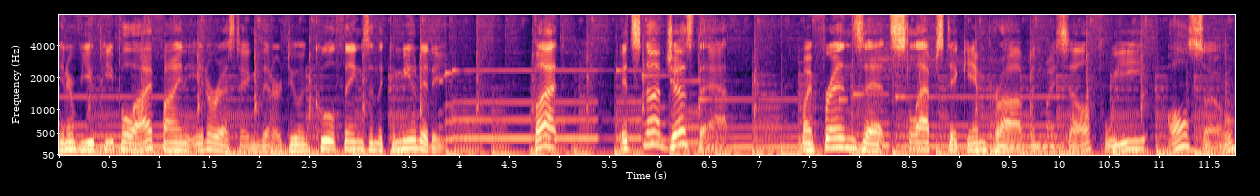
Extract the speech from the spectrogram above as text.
interview people I find interesting that are doing cool things in the community. But it's not just that. My friends at Slapstick Improv and myself, we also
